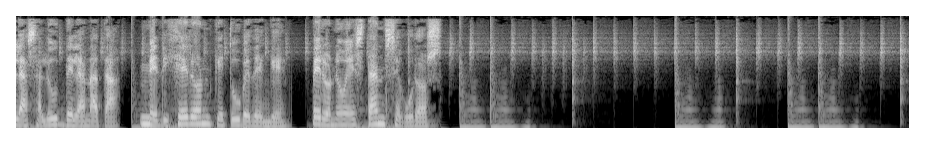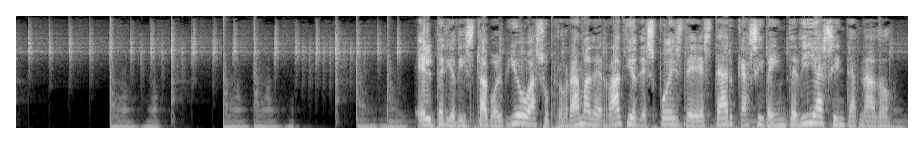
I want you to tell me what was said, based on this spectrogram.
La salud de la nata, me dijeron que tuve dengue, pero no están seguros. El periodista volvió a su programa de radio después de estar casi 20 días internado.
